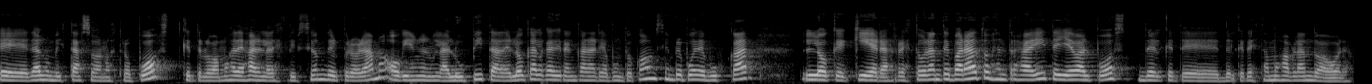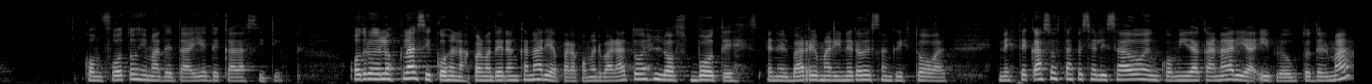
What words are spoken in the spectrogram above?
Eh, dale un vistazo a nuestro post, que te lo vamos a dejar en la descripción del programa o bien en la lupita de localguidegrancanaria.com. Siempre puedes buscar lo que quieras. Restaurantes baratos, entras ahí, te lleva al post del que te, del que te estamos hablando ahora con fotos y más detalles de cada sitio. Otro de los clásicos en las Palmas de Gran Canaria para comer barato es Los Botes, en el barrio marinero de San Cristóbal. En este caso está especializado en comida canaria y productos del mar,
